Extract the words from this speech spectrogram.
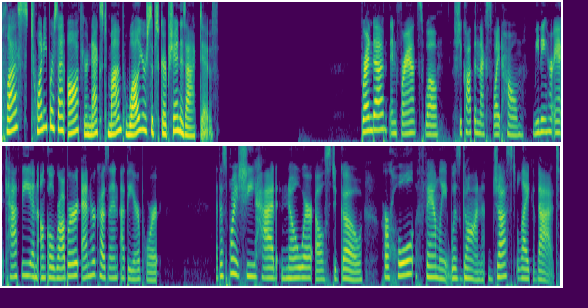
plus 20% off your next month while your subscription is active. Brenda in France, well, she caught the next flight home, meeting her Aunt Kathy and Uncle Robert and her cousin at the airport. At this point, she had nowhere else to go. Her whole family was gone just like that.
